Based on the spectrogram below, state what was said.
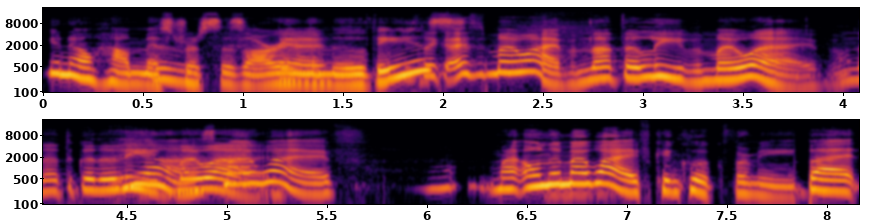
you know how mistresses are in the movies Like, is my wife. I'm not leave my wife. I'm not going to leave yeah, my it's wife. my wife. My only my wife can cook for me. But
